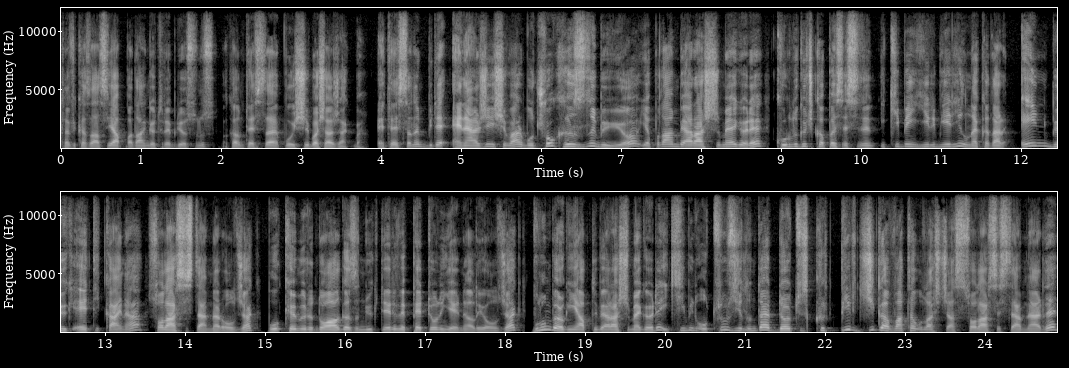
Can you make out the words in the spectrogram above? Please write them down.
trafik kazası yapmadan götürebiliyorsunuz. Bakalım Tesla bu işi başaracak mı? E Tesla'nın bir de enerji işi var. Bu çok hızlı büyüyor. Yapılan bir araştırmaya göre kurulu güç kapasitesinin 2027 yılına kadar en büyük elektrik kaynağı solar sistemler olacak. Bu kömürün, doğalgazın, nükleeri ve petrolün yerini alıyor olacak. Bloomberg'in yaptığı bir araştırmaya göre 2030 yılında 441 gigawatt'a ulaşacağız solar sistemlerde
